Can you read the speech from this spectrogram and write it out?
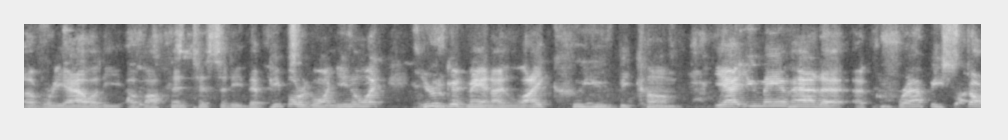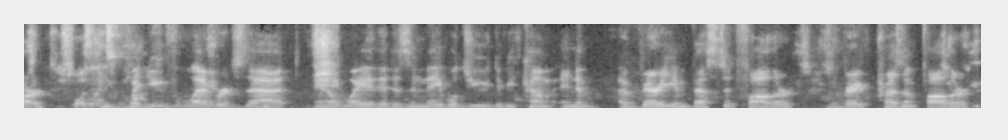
of reality, of authenticity, that people are going, you know what? You're a good man. I like who you've become. Yeah, you may have had a, a crappy start, but you've leveraged that in a way that has enabled you to become an, a very invested father, a very present father, you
